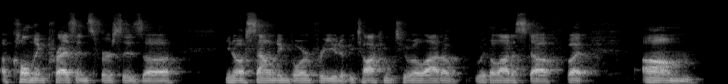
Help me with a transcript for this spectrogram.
a calming presence versus a, you know, a sounding board for you to be talking to a lot of, with a lot of stuff. But, um,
